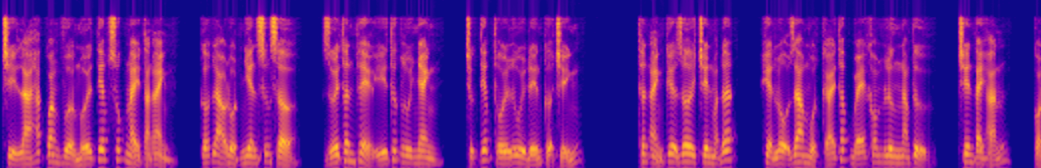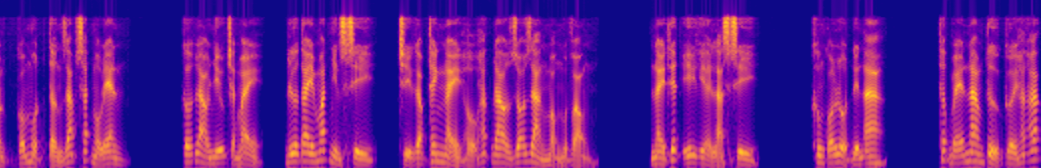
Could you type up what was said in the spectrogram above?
Chỉ là hắc quang vừa mới tiếp xúc này tàn ảnh, cỡ lao đột nhiên sững sờ, dưới thân thể ý thức lui nhanh, trực tiếp thối lui đến cửa chính. Thân ảnh kia rơi trên mặt đất, hiện lộ ra một cái thấp bé không lưng nam tử, trên tay hắn còn có một tầng giáp sắt màu đen. Cỡ lao nhíu chặt mày, đưa tay mắt nhìn xì, chỉ gặp thanh này hậu hắc đao rõ ràng mỏng một vòng. Này thiết ý thì là xì. Không có lột đến a thấp bé nam tử cười hắc hắc,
